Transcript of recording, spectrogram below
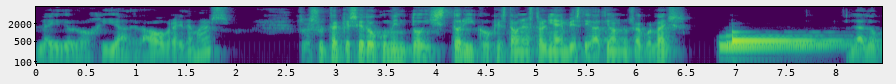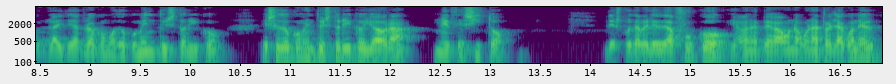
la ideología de la obra y demás, resulta que ese documento histórico que estaba en nuestra línea de investigación, ¿os acordáis? La, la, literatura como documento histórico, ese documento histórico yo ahora necesito, después de haber leído a Foucault y haberme pegado una buena tralla con él,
